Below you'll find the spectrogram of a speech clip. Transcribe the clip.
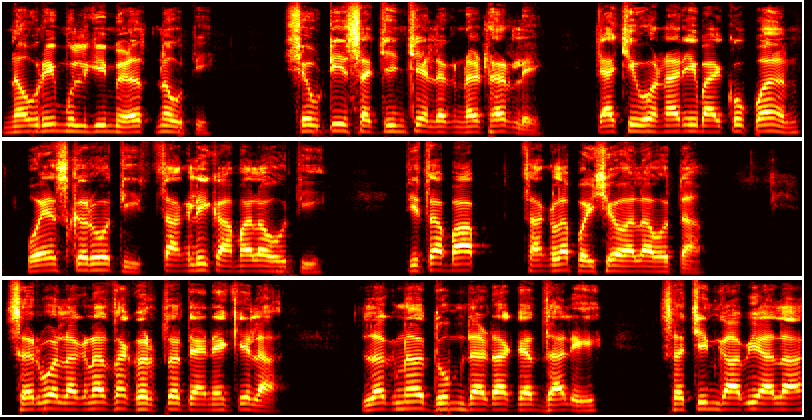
नवरी मुलगी मिळत नव्हती. शेवटी सचिनचे लग्न ठरले. त्याची होणारी बायको पण वयस्कर होती चांगली कामाला होती. तिचा बाप चांगला पैसेवाला होता. सर्व लग्नाचा खर्च त्याने केला. लग्न धूमधडाक्यात झाले. सचिन गावी आला.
